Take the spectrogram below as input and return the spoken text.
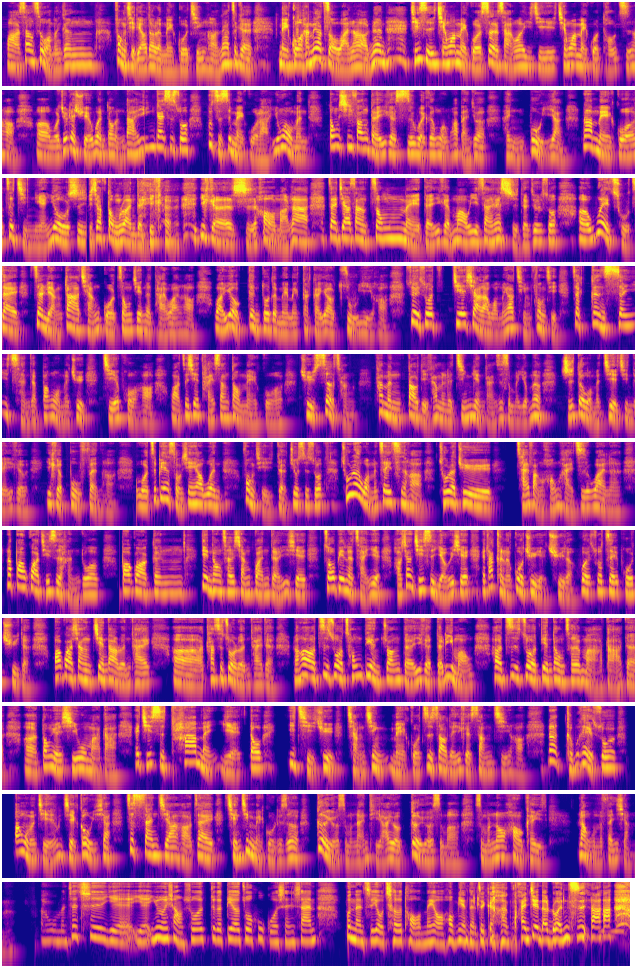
哇，上次我们跟凤琪聊到了美国金哈，那这个美国还没有走完哈，那其实前往美国设厂或以及前往美国投资哈，呃，我觉得学问都很大，应该是说不只是美国啦，因为我们东西方的一个思维跟文化本来就很不一样。那美国这几年又是比较动乱的一个 一个时候嘛，那再加上中美的一个贸易战，也使得就是说，呃，位处在这两大强。国中间的台湾哈，哇，又有更多的眉眉哥哥要注意哈，所以说接下来我们要请凤姐再更深一层的帮我们去解剖哈，哇，这些台商到美国去设厂，他们到底他们的经验谈是什么？有没有值得我们借鉴的一个一个部分哈？我这边首先要问凤姐的就是说，除了我们这一次哈，除了去。采访红海之外呢，那包括其实很多，包括跟电动车相关的一些周边的产业，好像其实有一些，诶，他可能过去也去了，或者说这一波去的，包括像建大轮胎，呃，他是做轮胎的，然后制作充电桩的一个德利蒙，还有制作电动车马达的，呃，东元西屋马达，诶，其实他们也都。一起去抢进美国制造的一个商机哈，那可不可以说帮我们解解构一下这三家哈，在前进美国的时候各有什么难题，还有各有什么什么 know how 可以让我们分享呢？呃，我们这次也也因为想说，这个第二座护国神山不能只有车头，没有后面的这个很 关键的轮子啊。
